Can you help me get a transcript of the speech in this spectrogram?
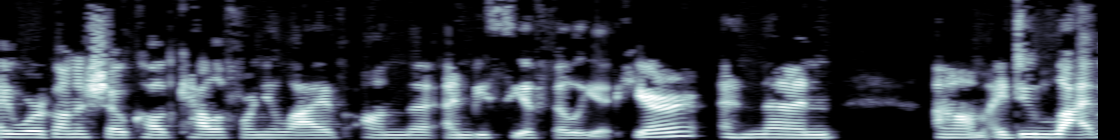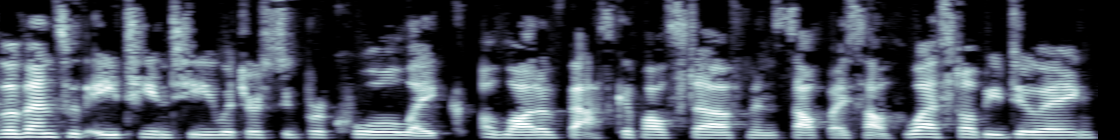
I work on a show called California Live on the NBC affiliate here, and then um, I do live events with AT and T, which are super cool, like a lot of basketball stuff and South by Southwest. I'll be doing,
